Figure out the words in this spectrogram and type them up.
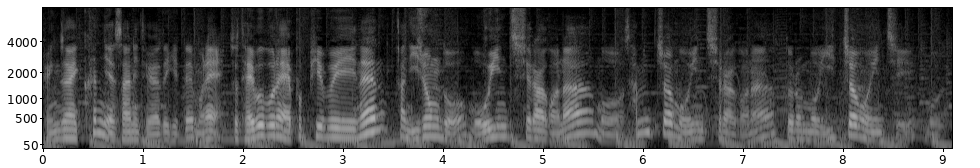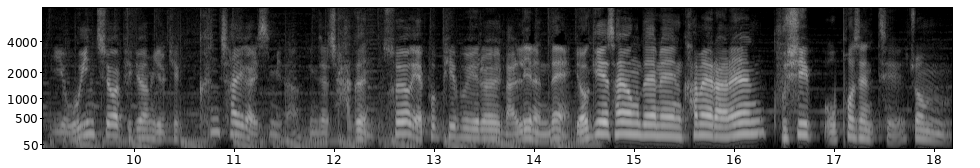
굉장히 큰 예산이 돼야 되기 때문에 그래서 대부분의 FPV는 한 이 정도 뭐 5인치라거나 뭐 3.5인치라거나 또는 뭐 2.5인치 뭐 이 5인치와 비교하면 이렇게 큰 차이가 있습니다. 굉장히 작은 소형 FPV를 날리는데 여기에 사용되는 카메라는 95%좀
